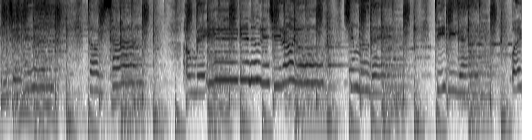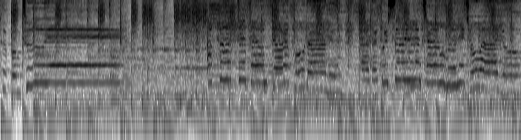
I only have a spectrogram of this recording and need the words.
이제는 더 이상 얽매이긴 우린 싫어요. 신문에 TV에 월급 봉투 따뜻한 벼락보다는 바다 볼수 있는 창문이 좋아요.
